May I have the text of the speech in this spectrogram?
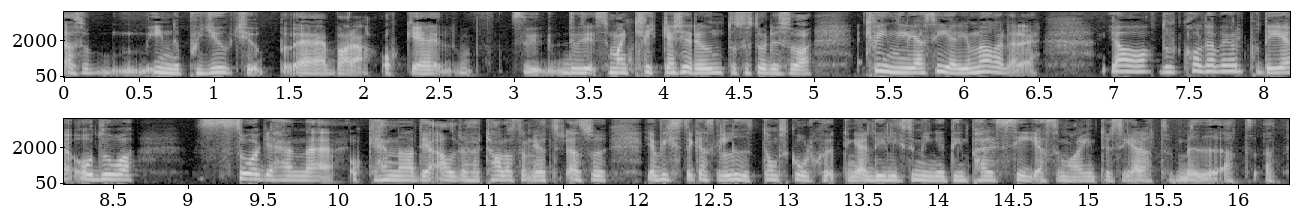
alltså inne på Youtube eh, bara och eh, så man klickar sig runt och så står det så kvinnliga seriemördare. Ja, då kollade jag väl på det och då såg jag henne och henne hade jag aldrig hört talas om. Jag, alltså, jag visste ganska lite om skolskjutningar. Det är liksom ingenting per se som har intresserat mig att, att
